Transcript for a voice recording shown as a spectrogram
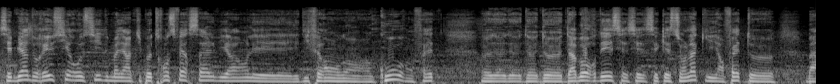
c'est bien de réussir aussi de manière un petit peu transversale via les, différents cours en fait, d'aborder ces, ces, questions-là qui en fait, bah,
